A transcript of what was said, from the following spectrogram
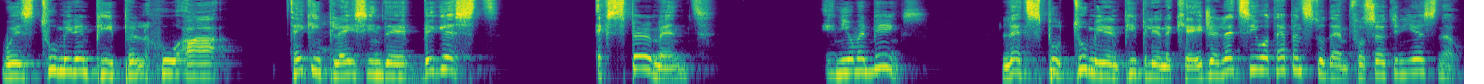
with two million people who are taking place in the biggest experiment in human beings. Let's put two million people in a cage and let's see what happens to them for 13 years now.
